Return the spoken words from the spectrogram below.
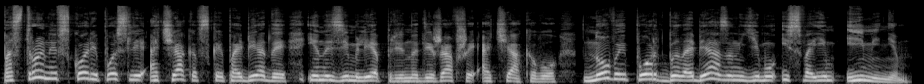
Построенный вскоре после Очаковской победы и на земле, принадлежавшей Очакову, новый порт был обязан ему и своим именем.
